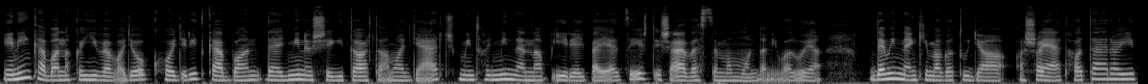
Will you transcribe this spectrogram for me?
Én inkább annak a híve vagyok, hogy ritkábban, de egy minőségi tartalmat gyárts, mint hogy minden nap írj egy bejegyzést, és elvesztem a mondani valója. De mindenki maga tudja a saját határait,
